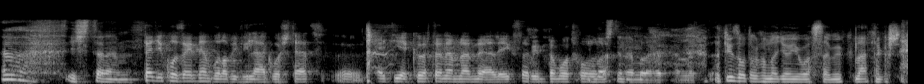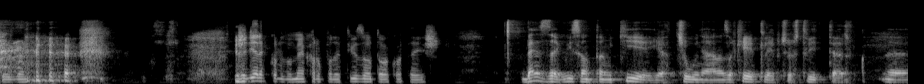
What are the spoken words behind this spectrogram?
Ah, Istenem, Tegyük hozzá, hogy nem valami világos, tehát egy ilyen körte nem lenne elég szerintem otthon. olvasni nem lehet mellette. A tűzoltóknak nagyon jó a szemük, látnak a sötétben. És a gyerekkorodban megharapod egy tűzoltó, akkor te is. Bezzeg viszont, ami kiégett csúnyán, az a két lépcsős Twitter eh,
